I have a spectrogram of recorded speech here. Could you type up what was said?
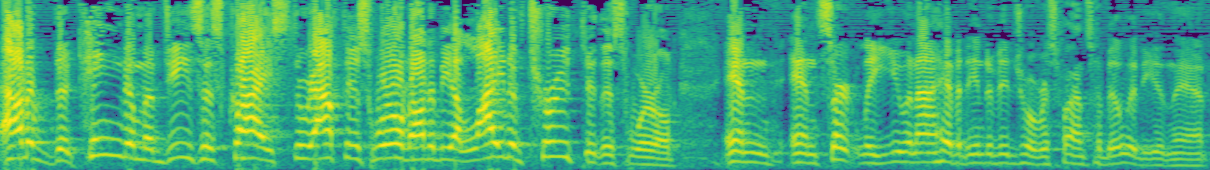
out of the kingdom of Jesus Christ throughout this world ought to be a light of truth to this world. And, and certainly you and I have an individual responsibility in that.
